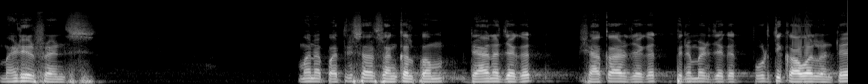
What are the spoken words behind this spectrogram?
మై డియర్ ఫ్రెండ్స్ మన పత్రిసార్ సంకల్పం ధ్యాన జగత్ శాకార జగత్ పిరమిడ్ జగత్ పూర్తి కావాలంటే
